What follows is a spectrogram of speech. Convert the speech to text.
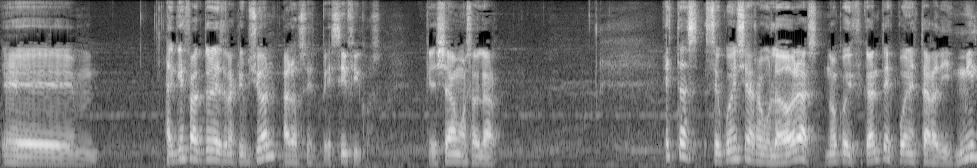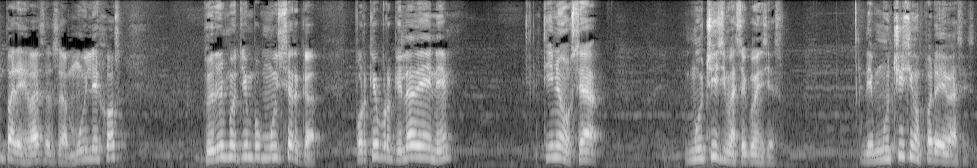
Eh, ¿A qué factores de transcripción? A los específicos, que ya vamos a hablar. Estas secuencias reguladoras no codificantes pueden estar a 10.000 pares de bases, o sea, muy lejos, pero al mismo tiempo muy cerca. ¿Por qué? Porque el ADN tiene, o sea, muchísimas secuencias, de muchísimos pares de bases.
